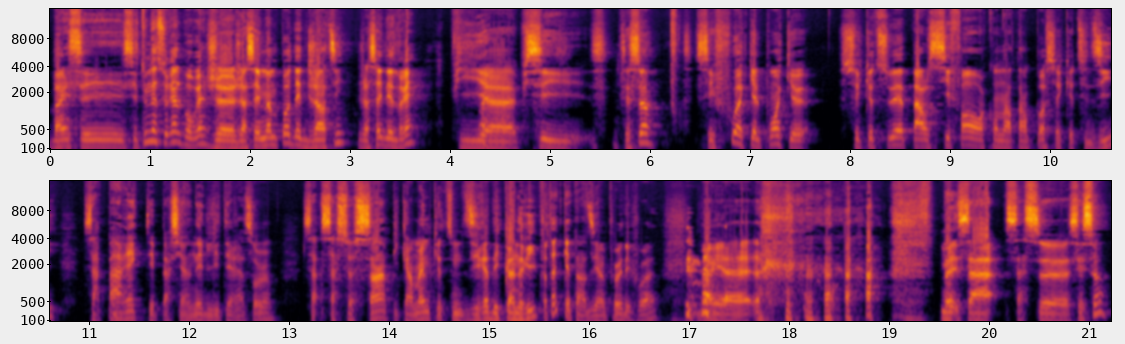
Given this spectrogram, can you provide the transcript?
Ben, c'est, tout naturel pour vrai. Je, j'essaie même pas d'être gentil. J'essaie d'être vrai. Puis, euh, puis c'est, c'est ça. C'est fou à quel point que ce que tu es parle si fort qu'on n'entend pas ce que tu dis. Ça paraît que tu es passionné de littérature. Ça, ça se sent, puis quand même que tu me dirais des conneries. Peut-être que t'en dis un peu des fois. Ben, euh... mais ça, ça se, c'est ça.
